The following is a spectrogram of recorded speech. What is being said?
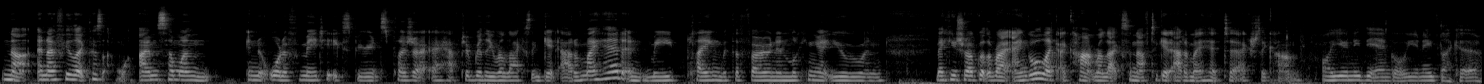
no. And I feel like because I'm someone, in order for me to experience pleasure, I have to really relax and get out of my head. And me playing with the phone and looking at you and making sure I've got the right angle, like I can't relax enough to get out of my head to actually come. Oh, you need the angle. You need, like, a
